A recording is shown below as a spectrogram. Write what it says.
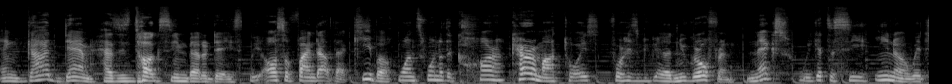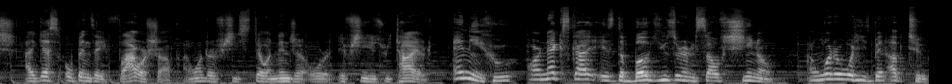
and goddamn has his dog seen better days. We also find out that Kiba wants one of the Kar Kurama toys for his uh, new girlfriend. Next, we get to see Ino, which I guess opens a flower shop. I wonder if she's still a ninja or if she's retired. Anywho, our next guy is the bug user himself, Shino. I wonder what he's been up to.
